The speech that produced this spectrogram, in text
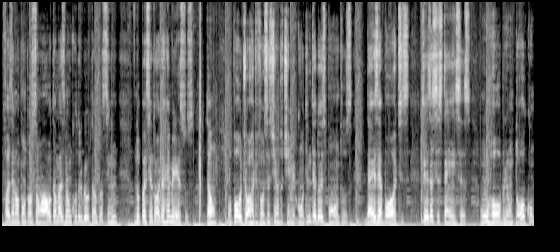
fazendo uma pontuação alta, mas não contribuiu tanto assim no percentual de arremessos. Então, o Paul George foi o time com 32 pontos, 10 rebotes, 6 assistências, um roubo e um toco,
